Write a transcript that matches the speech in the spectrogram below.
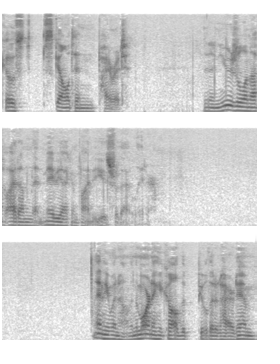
ghost skeleton pirate is an unusual enough item that maybe I can find a use for that later. And he went home. In the morning, he called the people that had hired him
